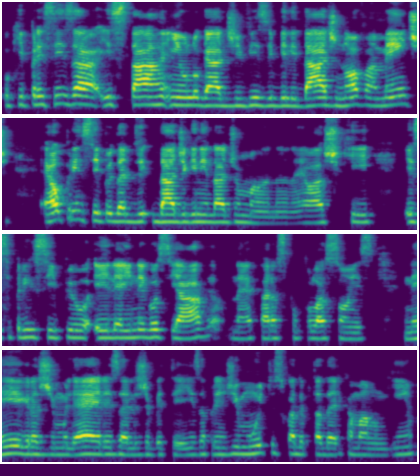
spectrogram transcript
o que precisa estar em um lugar de visibilidade novamente, é o princípio da, da dignidade humana. Né? Eu acho que esse princípio ele é inegociável né, para as populações negras, de mulheres, LGBTIs. Aprendi muito isso com a deputada Erika Malunguinho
